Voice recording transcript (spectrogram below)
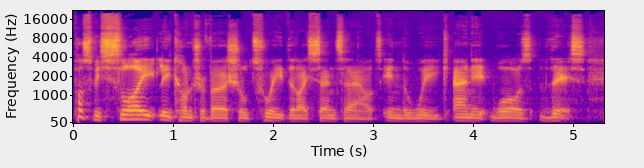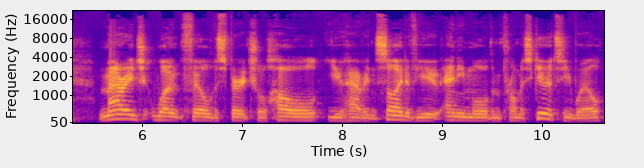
possibly slightly controversial tweet that I sent out in the week, and it was this Marriage won't fill the spiritual hole you have inside of you any more than promiscuity will,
